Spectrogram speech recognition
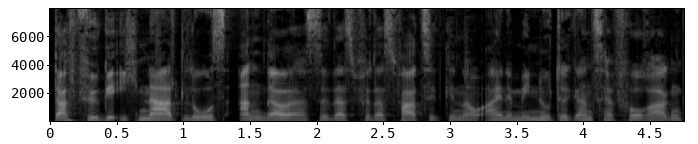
da füge ich nahtlos an, da hast du das für das Fazit genau eine Minute, ganz hervorragend.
